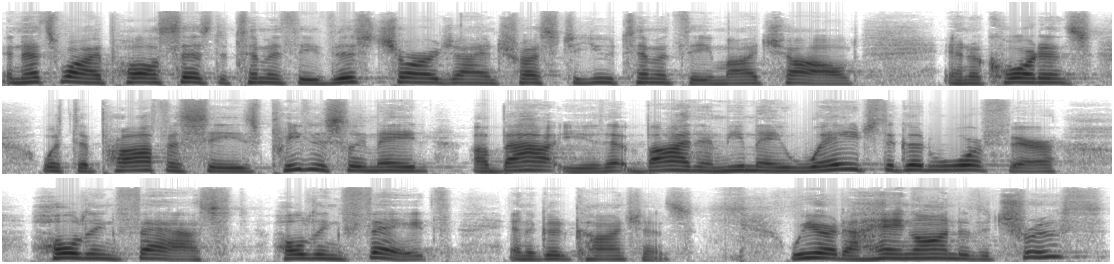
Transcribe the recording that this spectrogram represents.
And that's why Paul says to Timothy, This charge I entrust to you, Timothy, my child, in accordance with the prophecies previously made about you, that by them you may wage the good warfare, holding fast, holding faith, and a good conscience. We are to hang on to the truth,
